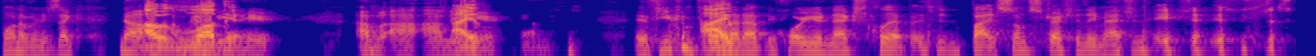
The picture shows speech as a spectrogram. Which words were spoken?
one of them, he's like, "No, I would I'm love to- here. I'm, I, I'm in I- here." Um, if you can pull I- that up before your next clip, by some stretch of the imagination, it's just,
